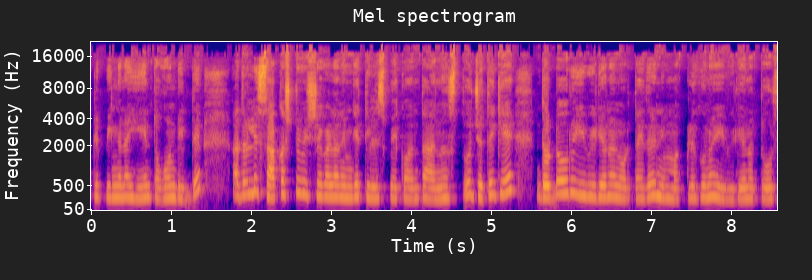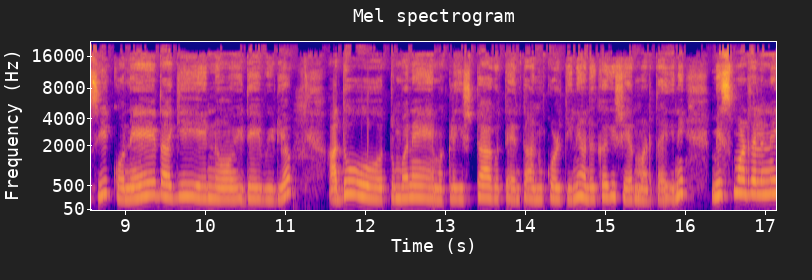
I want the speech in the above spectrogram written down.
ಕ್ಲಿಪ್ಪಿಂಗನ್ನ ಏನು ತೊಗೊಂಡಿದ್ದೆ, ಅದರಲ್ಲಿ ಸಾಕಷ್ಟು ವಿಷಯಗಳನ್ನ ನಿಮಗೆ ತಿಳಿಸ್ಬೇಕು ಅಂತ ಅನ್ನಿಸ್ತು. ಜೊತೆಗೆ ದೊಡ್ಡವರು ಈ ವಿಡಿಯೋನ ನೋಡ್ತಾ ಇದ್ದರೆ ನಿಮ್ಮ ಮಕ್ಳಿಗೂ ಈ ವಿಡಿಯೋನ ತೋರಿಸಿ. ಕೊನೆಯದಾಗಿ ಏನು ಇದೆ ಈ ವಿಡಿಯೋ, ಅದು ತುಂಬಾ ಮಕ್ಕಳಿಗೆ ಇಷ್ಟ ಆಗುತ್ತೆ ಅಂತ ಅಂದ್ಕೊಳ್ತೀನಿ ಅದಕ್ಕಾಗಿ ಶೇರ್ ಮಾಡ್ತಾ ಇದ್ದೀನಿ. ಮಿಸ್ ಮಾಡ್ದಲೇ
